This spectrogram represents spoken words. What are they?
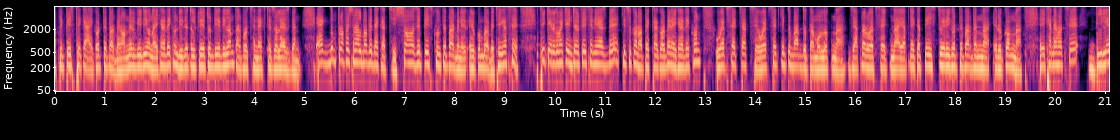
আপনি পেজ থেকে আয় করতে পারবেন। অন্যের ভিডিও না। এখানে দেখুন ডিজিটাল ক্রিয়েটর দিয়ে দিলাম, তারপর হচ্ছে নেক্সটে চলে আসবেন। একদম প্রফেশনাল ভাবে দেখাচ্ছি, সহজে পেজ খুলতে পারবেন এরকম ভাবে, ঠিক আছে? ঠিক এরকম একটা ইন্টারফেসে নিয়ে আসবে, কিছুক্ষণ অপেক্ষা করবেন। এখানে দেখুন ওয়েবসাইট চাচ্ছে। ওয়েবসাইট কিন্তু বাধ্যতামূলক না, যে আপনার ওয়েবসাইট নাই, আপনি একটা পেজ তৈরি করতে পারবেন না, এরকম না। এখানে হচ্ছে দিলে,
